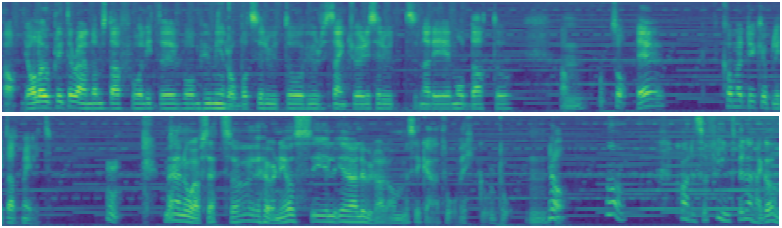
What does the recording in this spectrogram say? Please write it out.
ja, jag la upp lite random stuff och lite om hur min robot ser ut och hur Sanctuary ser ut när det är moddat och ja, så. Det kommer dyka upp lite allt möjligt. Men oavsett så hör ni oss i era lurar om cirka två veckor då. Ja, Ja, ha det så fint för denna gång.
